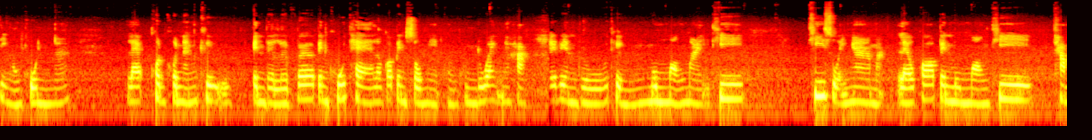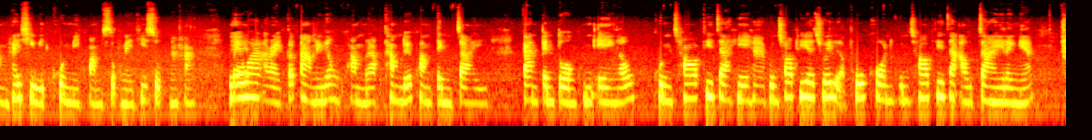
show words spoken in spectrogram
จริงของคุณนะ และคนคนนั้นคือเป็นเดลเลเวอร์เป็นคู่แท้แล้วก็เป็นโซเมตของคุณด้วยนะคะ ได้เรียนรู้ถึงมุมมองใหม่ที่ที่สวยงามอะ่ะแล้วก็เป็นมุมมองที่ทำให้ชีวิตคุณมีความสุขในที่สุดนะคะ ไม่ว่าอะไรก็ตามในเรื่องของความรักทำด้วยความเต็มใจ การเป็นตัวของคุณเองแล้วคุณชอบที่จะเฮฮาคุณชอบที่จะช่วยเหลือผู้คน คุณชอบที่จะเอาใจอะไรเงี้ยท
